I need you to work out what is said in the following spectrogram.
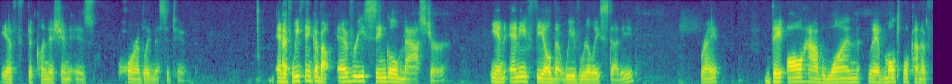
if the clinician is horribly misattuned. And if we think about every single master in any field that we've really studied, right? They all have one they have multiple kind of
